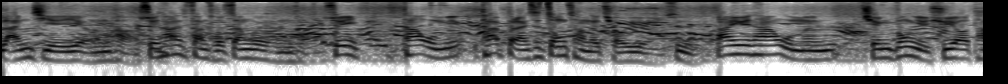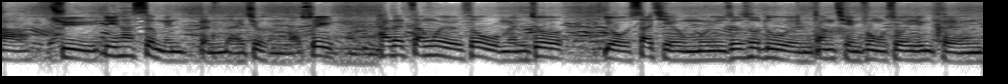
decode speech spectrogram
拦截也很好，所以他防守站位很好，所以他我们他本来是中场的球员，是，那因为他我们前锋也需要他去，因为他射门本来就很好，所以他在站位的时候，我们就有赛前我们也就是说，如果你当前锋的时候，有可能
